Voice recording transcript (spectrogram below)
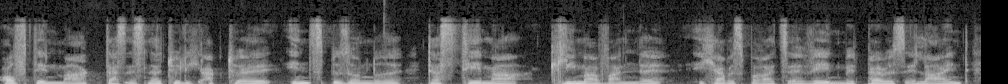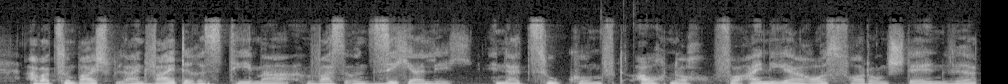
auf den Markt. Das ist natürlich aktuell insbesondere das Thema Klimawandel. Ich habe es bereits erwähnt mit Paris Aligned, aber zum Beispiel ein weiteres Thema, was uns sicherlich in der Zukunft auch noch vor einige Herausforderungen stellen wird,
